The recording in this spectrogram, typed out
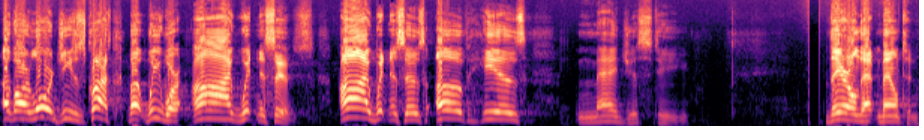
of our Lord Jesus Christ, but we were eyewitnesses, eyewitnesses of his majesty. There on that mountain,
